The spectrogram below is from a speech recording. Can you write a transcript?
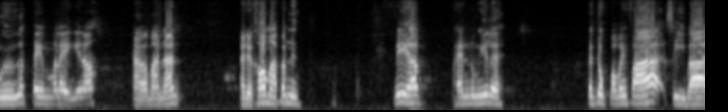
มือก็เต็มอะไรอย่างเงี้ยเนาะ อ่า ประมาณนั้น อะเดี๋ยวเข้ามาแป๊บนึง นี่ครับ แผ่นตรงนี้เลย กระจกปรับไฟฟ้า 4 บาน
